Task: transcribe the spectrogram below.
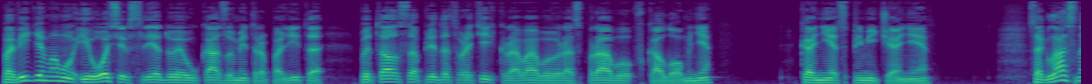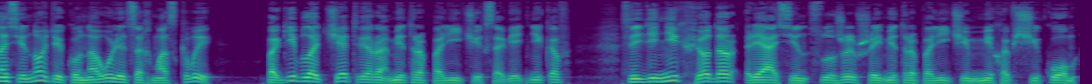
По-видимому, Иосиф, следуя указу митрополита, пытался предотвратить кровавую расправу в Коломне. Конец примечания. Согласно синодику, на улицах Москвы погибло четверо митрополичьих советников, среди них Федор Рясин, служивший митрополичьим меховщиком,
